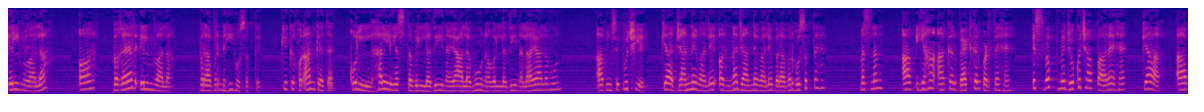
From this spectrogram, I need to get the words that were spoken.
علم والا اور بغیر علم والا برابر نہیں ہو سکتے۔ کیونکہ قرآن کہتا ہے کل الذین یعلمون والذین لا یعلمون آپ ان سے پوچھئے، کیا جاننے والے اور نہ جاننے والے برابر ہو سکتے ہیں؟ مثلاً، آپ یہاں آ کر بیٹھ کر پڑھتے ہیں، اس وقت میں جو کچھ آپ پا رہے ہیں، کیا آپ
